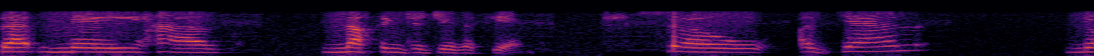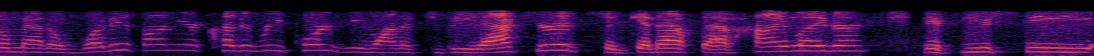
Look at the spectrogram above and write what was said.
that may have nothing to do with you. So, again, no matter what is on your credit report, you want it to be accurate. So get out that highlighter. If you see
